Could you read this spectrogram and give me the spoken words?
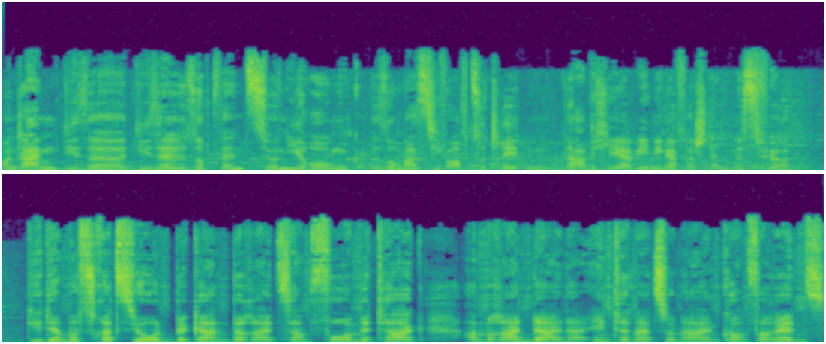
Und dann diese Dieselsubventionierung so massiv aufzutreten, da habe ich eher weniger Verständnis für. Die Demonstration begann bereits am Vormittag. Am Rande einer internationalen Konferenz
